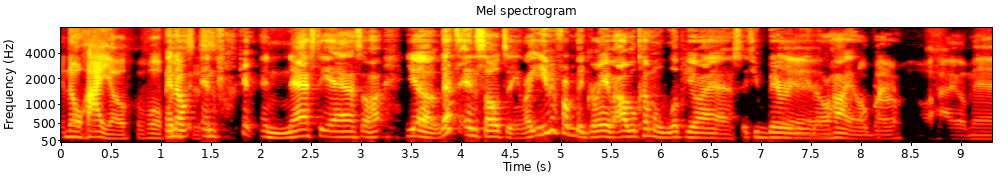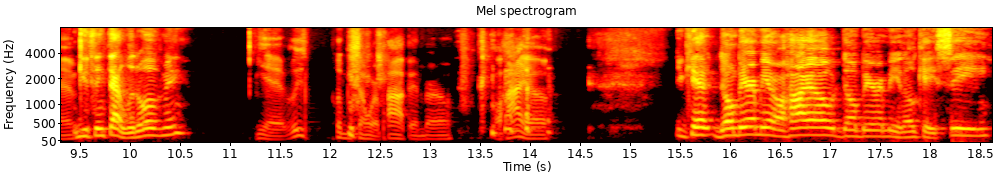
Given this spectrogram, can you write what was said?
in Ohio, of all and, uh, places. and fucking and nasty ass. Ohio. Yo, that's insulting. Like even from the grave, I will come and whoop your ass if you bury me in Ohio, bro. Ohio, man. You think that little of me? Yeah, at least put me somewhere popping, bro. Ohio. You can't. Don't bury me in Ohio. Don't bury me in OKC.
